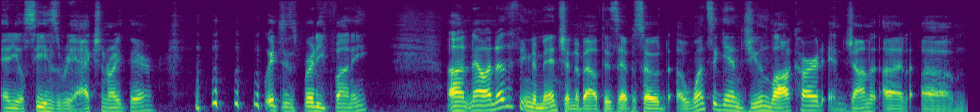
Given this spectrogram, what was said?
And you'll see his reaction right there, which is pretty funny. Uh, now, another thing to mention about this episode uh, once again, June Lockhart and John, uh, um,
